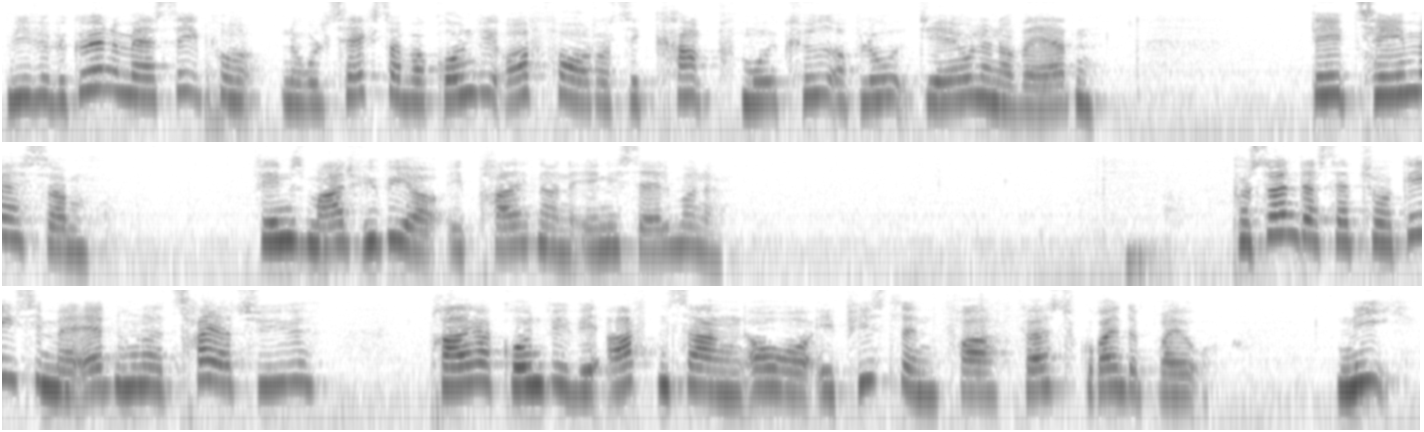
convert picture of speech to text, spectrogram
Vi vil begynde med at se på nogle tekster, hvor Grundtvig opfordrer til kamp mod kød og blod, djævlen og verden. Det er et tema, som findes meget hyppigere i prædiknerne end i salmerne. På søndag Septuagesima 1823 prædiker Grundtvig ved aftensangen over epistlen fra 1. Korintherbrev 9,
